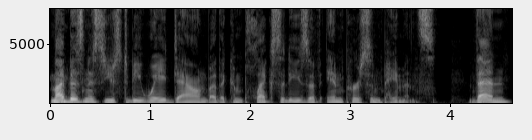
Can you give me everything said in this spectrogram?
My business used to be weighed down by the complexities of in person payments. Then,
